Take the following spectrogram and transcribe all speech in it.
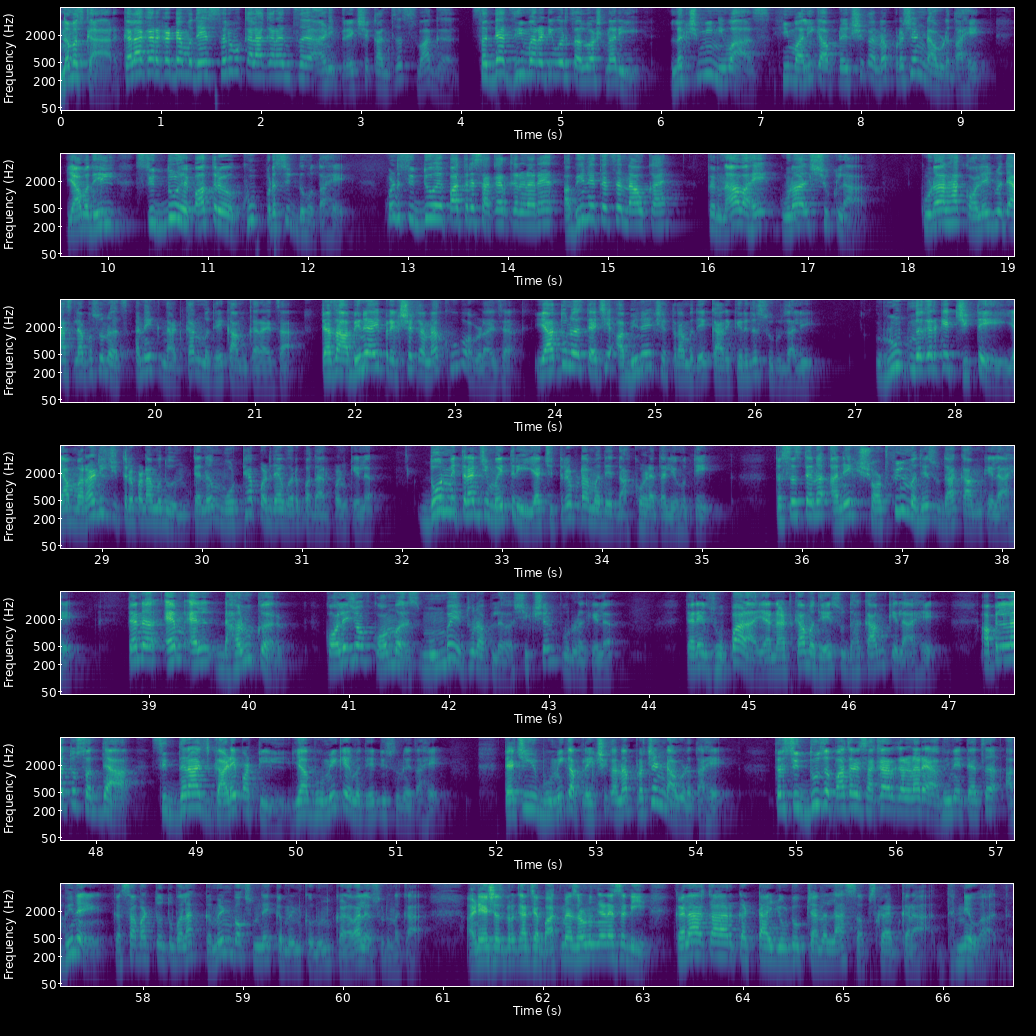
नमस्कार. कलाकार कट्ट्यामध्ये सर्व कलाकारांचं आणि प्रेक्षकांचं स्वागत. सध्या झी मराठीवर चालू असणारी लक्ष्मी निवास ही मालिका प्रेक्षकांना प्रचंड आवडत आहे. यामधील सिद्धू हे पात्र खूप प्रसिद्ध होत आहे. पण सिद्धू हे पात्र साकार करणाऱ्या अभिनेत्याचं नाव काय? तर नाव आहे कुणाल शुक्ला. कुणाल हा कॉलेजमध्ये असल्यापासूनच अनेक नाटकांमध्ये काम करायचा. त्याचा अभिनय प्रेक्षकांना खूप आवडायचा. यातूनच त्याची अभिनय क्षेत्रामध्ये कारकीर्द सुरू झाली. रूपनगर के चिते या मराठी चित्रपटामधून त्यानं मोठ्या पडद्यावर पदार्पण केलं. दोन मित्रांची मैत्री या चित्रपटामध्ये दाखवण्यात आली होती. तसंच त्यानं अनेक शॉर्ट फिल्ममध्ये सुद्धा काम केलं आहे. त्यानं M L Dhanukar college of commerce Mumbai येथून आपलं शिक्षण पूर्ण केलं. त्याने झोपाळा या नाटकामध्ये सुद्धा काम केलं आहे. आपल्याला तो सध्या सिद्धराज गाडे पाटील या भूमिकेमध्ये दिसून येत आहे. त्याची ही भूमिका प्रेक्षकांना प्रचंड आवडत आहे. तर सिद्धूचं पात्र साकार करणाऱ्या अभिनेत्याचा अभिनय कसा वाटतो तुम्हाला कमेंट बॉक्समध्ये कमेंट करून कळवायला विसरू नका. आणि अशाच प्रकारच्या बातम्या जाणून घेण्यासाठी कलाकार कट्टा यूट्यूब चॅनलला सबस्क्राईब करा. धन्यवाद.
